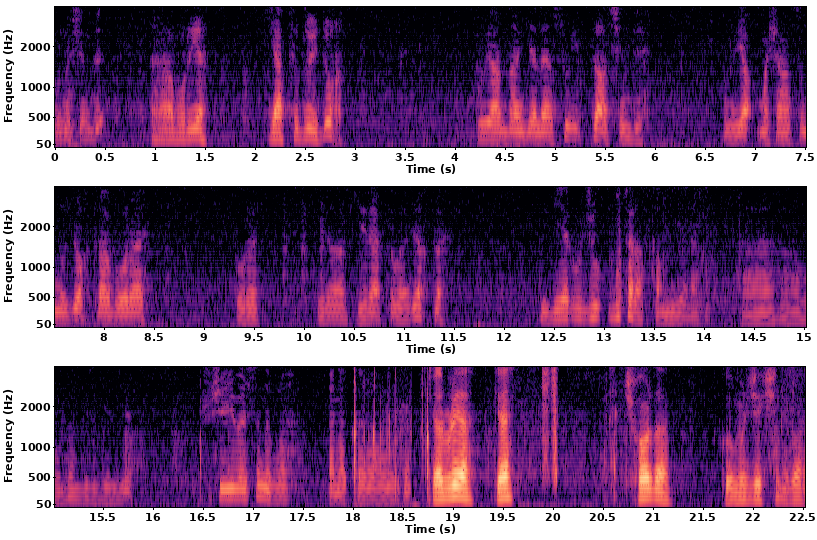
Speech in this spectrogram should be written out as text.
Bunu şimdi ha, buraya yatı duyduk. Bu yandan gelen su iptal şimdi. Bunu yapma şansımız yok. Tabi oraya, oraya biraz geri atılacak da. Diğer ucu bu taraftan mı gelen? Ha ha buradan biri geliyor. Şu şeyi versene bak. Anahtarı al oradan. Gel buraya gel. Çık oradan. Gömülecek şimdi bak.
